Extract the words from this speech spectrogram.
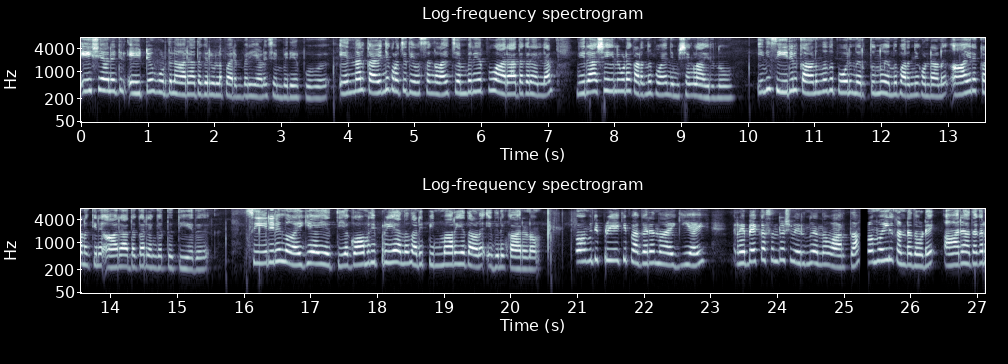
ഏഷ്യാനെറ്റിൽ ഏറ്റവും കൂടുതൽ ആരാധകരുള്ള പരമ്പരയാണ് ചെമ്പനീർ പൂവ്. എന്നാൽ കഴിഞ്ഞ കുറച്ച് ദിവസങ്ങളായി ചെമ്പനീർ പൂവ് ആരാധകരെല്ലാം നിരാശയിലൂടെ കടന്നുപോയ നിമിഷങ്ങളായിരുന്നു. ഇനി സീരിയൽ കാണുന്നത് പോലും നിർത്തുന്നു എന്ന് പറഞ്ഞുകൊണ്ടാണ് ആയിരക്കണക്കിന് ആരാധകർ രംഗത്തെത്തിയത്. സീരിയലിൽ നായികയായി എത്തിയ ഗോമതിപ്രിയ എന്ന നടി പിന്മാറിയതാണ് ഇതിന് കാരണം. ഗോമതിപ്രിയയ്ക്ക് പകരം നായികയായി റെബേക്ക സന്തോഷ് വരുന്നു എന്ന വാർത്ത പ്രൊമോയിൽ കണ്ടതോടെ ആരാധകർ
